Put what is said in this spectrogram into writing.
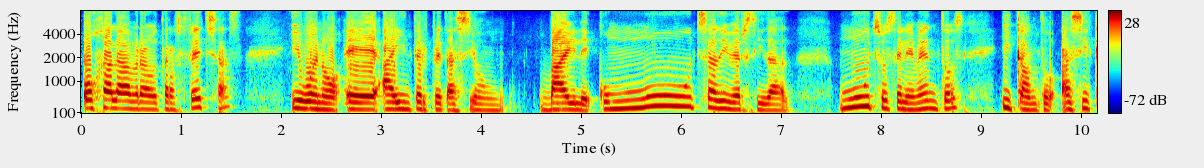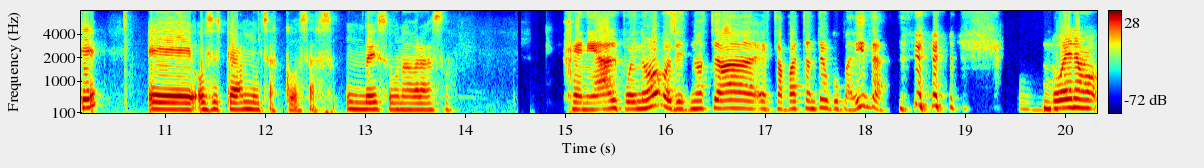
Ojalá habrá otras fechas. Y bueno, eh, hay interpretación, baile con mucha diversidad, muchos elementos y canto. Así que eh, os esperan muchas cosas. Un beso, un abrazo. Genial, pues no, pues no estás está bastante ocupadita. bueno,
